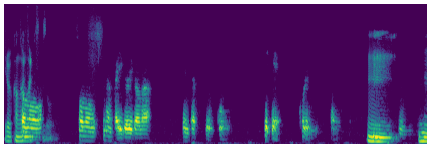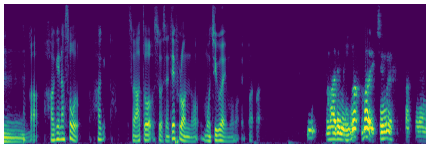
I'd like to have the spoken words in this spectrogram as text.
いろいろ考えてるんですけど。その、なんかいろいろな選択肢をこう、経て、これにしたい。うん。うんうんなん。か、はげなそう。はげ、そう、あと、そうですね、テフロンの持ち具合も、やっぱ、まあでも今、まだ1年ぐらいしか使ってないん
